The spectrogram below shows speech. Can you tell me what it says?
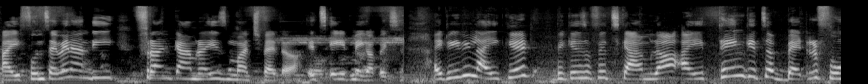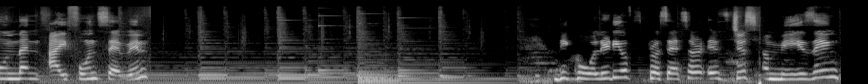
iPhone 7, and the front camera is much better. It's 8 megapixel. I really like it because of its camera. I think it's a better phone than iPhone 7. The quality of processor is just amazing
